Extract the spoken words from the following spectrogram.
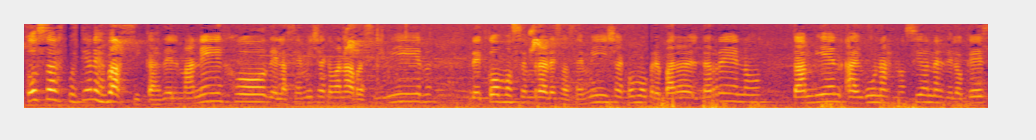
cosas, cuestiones básicas del manejo, de la semilla que van a recibir, de cómo sembrar esa semilla, cómo preparar el terreno, también algunas nociones de lo que es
